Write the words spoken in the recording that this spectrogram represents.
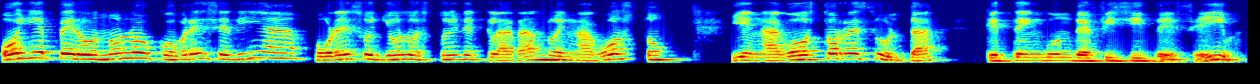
Oye, pero no lo cobré ese día, por eso yo lo estoy declarando en agosto. Y en agosto resulta que tengo un déficit de ese IVA.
